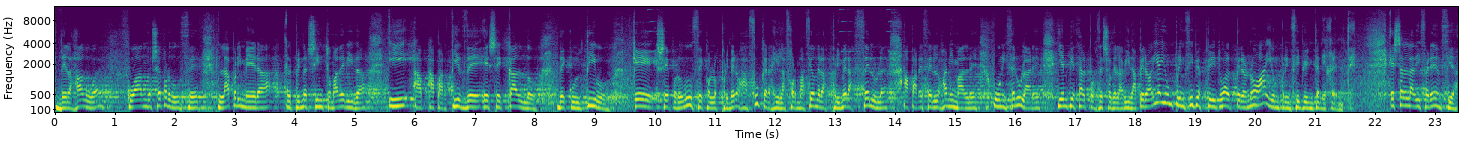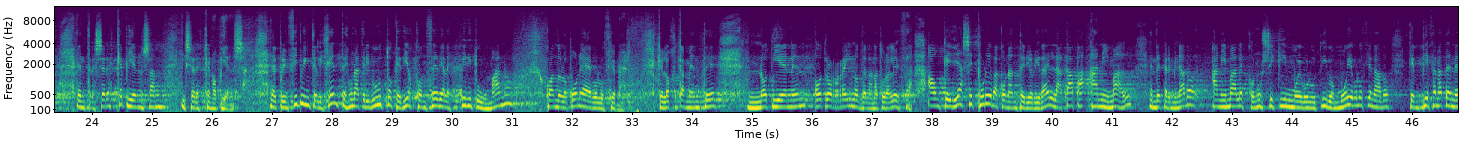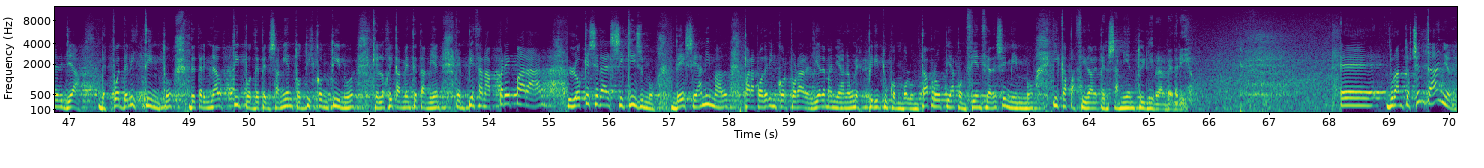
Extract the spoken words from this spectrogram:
de las aguas cuando se produce la primera, el primer síntoma de vida y a, a, partir de ese caldo de cultivo que se produce con los primeros azúcares y la formación de las primeras células aparecen los animales unicelulares y empieza el proceso de la vida. Pero ahí hay un principio espiritual, pero no hay un principio inteligente. Esa es la diferencia entre seres que piensan y seres que no piensan. El principio inteligente es un atributo que Dios concede al espíritu humano cuando lo pone a evolucionar, que lógicamente no tienen otros reinos de la naturaleza, aunque ya se prueba con anterioridad en la etapa animal, en determinados animales con un psiquismo evolutivo muy evolucionado, que empiezan a tener ya, después del instinto, determinados tipos de pensamientos discontinuos que lógicamente también empiezan a preparar lo que será el psiquismo de ese animal para poder incorporar el día de mañana un espíritu con voluntad propia, conciencia de sí mismo y capacidad de pensamiento y libre albedrío. Eh, durante 80 años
